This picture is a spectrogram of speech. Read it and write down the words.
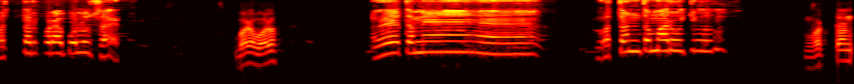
વસ્તરપરા બોલું સાહેબ. બોલો બોલો. હવે તમે વતન તમારું કયું? વતન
